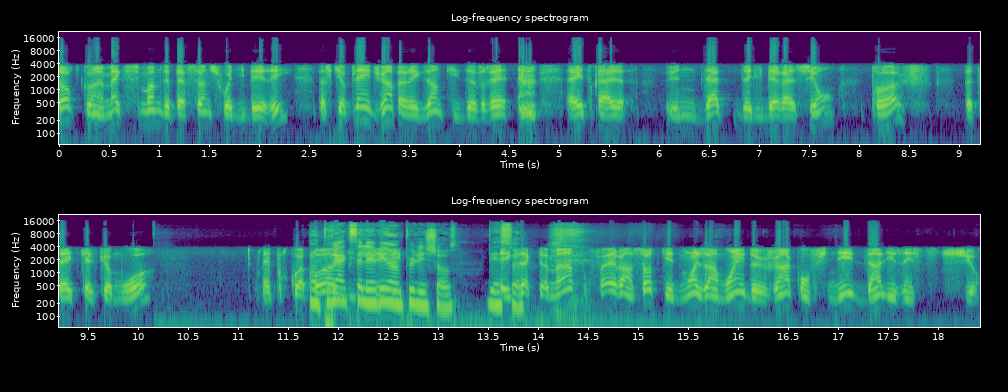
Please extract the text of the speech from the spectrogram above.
sorte qu'un maximum de personnes soient libérées, parce qu'il y a plein de gens, par exemple, qui devraient être à une date de libération proche, peut-être quelques mois, mais pourquoi pas... On pourrait accélérer un peu les choses. Bien Exactement, pour faire en sorte qu'il y ait de moins en moins de gens confinés dans les institutions.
